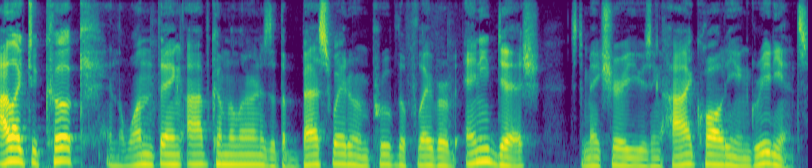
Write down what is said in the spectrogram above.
I like to cook, and the one thing I've come to learn is that the best way to improve the flavor of any dish is to make sure you're using high quality ingredients,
